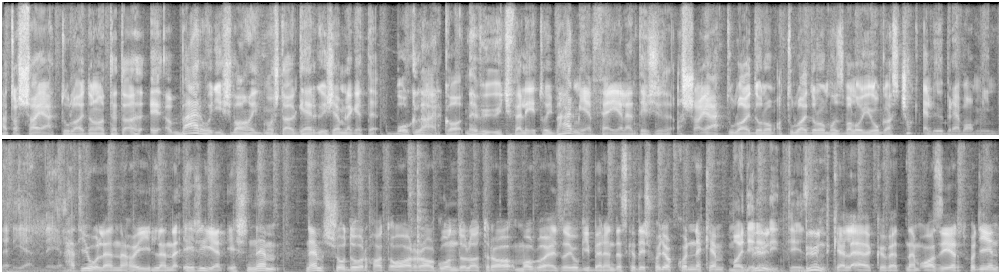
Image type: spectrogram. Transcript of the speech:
Hát a saját tulajdonod, tehát a, a, bárhogy is van, hogy most a Gergő is emlegette Boglárka nevű ügyfelét, hogy bármilyen feljelentés, a saját tulajdonom, a tulajdonomhoz való jog, az csak előbbre van minden ilyennél. Hát jó lenne, ha így lenne. És igen, és nem, nem sodorhat arra a gondolatra maga ez a jogi berendezkedés, hogy akkor nekem Majd én bűn, elintézem. bűnt kell elkövetnem azért, hogy én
